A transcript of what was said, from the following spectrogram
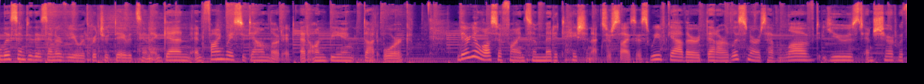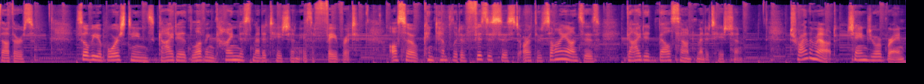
Listen to this interview with Richard Davidson again and find ways to download it at onbeing.org. There you'll also find some meditation exercises we've gathered that our listeners have loved, used, and shared with others. Sylvia Boorstein's guided loving kindness meditation is a favorite. Also, contemplative physicist Arthur Zajonc's guided bell sound meditation. Try them out, change your brain.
